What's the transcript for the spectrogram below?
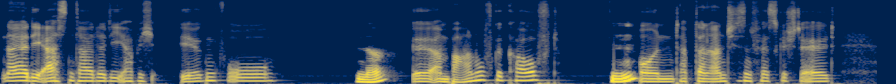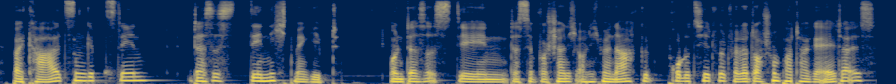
naja, die ersten Teile, die habe ich irgendwo Na? äh, am Bahnhof gekauft Mhm. und habe dann anschließend festgestellt, bei Carlsen gibt es den, dass es den nicht mehr gibt. Und dass es den, dass er wahrscheinlich auch nicht mehr nachproduziert wird, weil er doch schon ein paar Tage älter ist.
